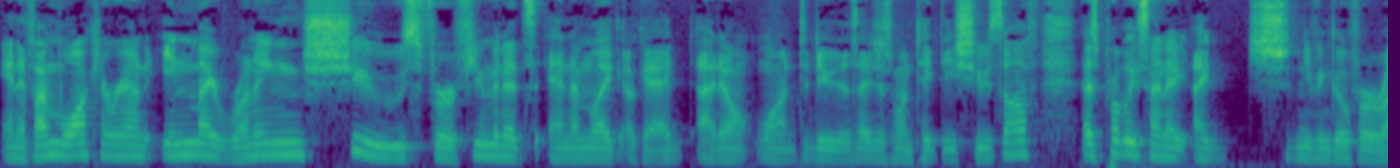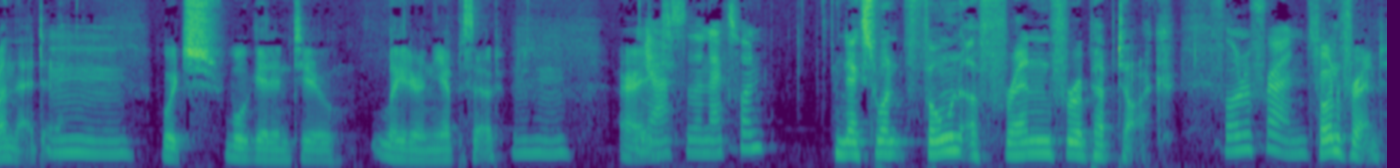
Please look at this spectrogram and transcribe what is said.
And if I'm walking around in my running shoes for a few minutes and I'm like, okay, I, I don't want to do this, I just want to take these shoes off, that's probably a sign I, I shouldn't even go for a run that day, which we'll get into later in the episode. Mm-hmm. right. Yeah. So the next one, Next one phone a friend for a pep talk. phone a friend. Phone a friend.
